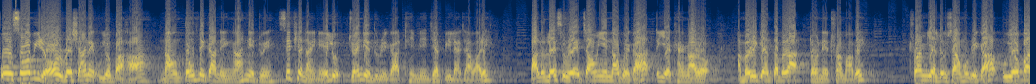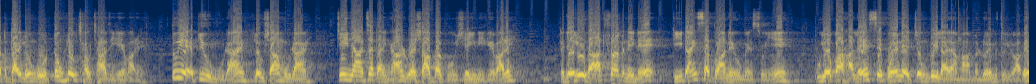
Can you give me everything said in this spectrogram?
ပိုဆိုးပြီးတော့ရုရှားနဲ့ဥရောပဟာနောင်3နှစ်ကနေ9နှစ်တွင်းစစ်ဖြစ်နိုင်တယ်လို့ကျွမ်းကျင်သူတွေကထင်မြင်ချက်ပေးလာကြပါတယ်။ဘာလို့လဲဆိုတဲ့အကြောင်းရင်းနောက်ွယ်ကတရခံကတော့အမေရိကန်သမ္မတဒေါ်နယ်ထရမ့်ပါပဲ။ Trump ရဲ့လှုပ်ရှားမှုတွေကဥရောပတစ်တိုက်လုံးကိုတုန်လှုပ်ခြောက်ခြားစေခဲ့ပါတယ်။သူ့ရဲ့အပြုအမူတိုင်းလှုပ်ရှားမှုတိုင်းကြေညာချက်တိုင်းကရုရှားဘက်ကိုယိမ်းနေခဲ့ပါတယ်။တကယ်လို့သာ Trump အနေနဲ့ဒီတိုင်းဆက်သွားနေဦးမယ်ဆိုရင်ဥရောပဟာလည်းစစ်ပွဲနဲ့ကြုံတွေ့လာရမှာမလွဲမသွေပါပဲ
